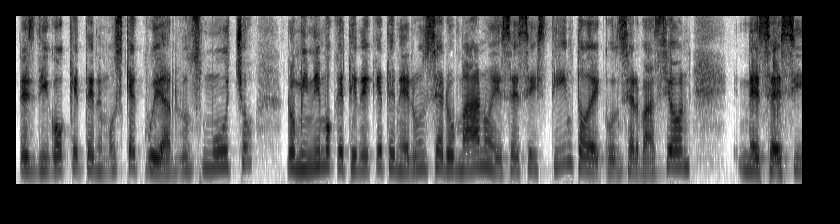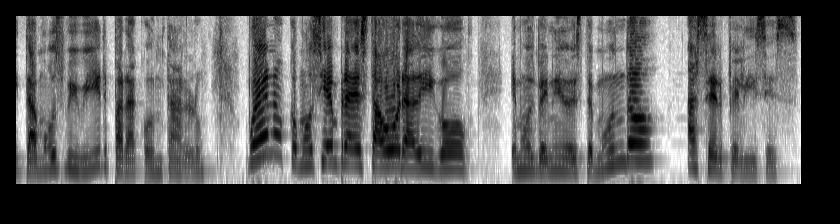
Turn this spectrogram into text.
les digo que tenemos que cuidarnos mucho. Lo mínimo que tiene que tener un ser humano es ese instinto de conservación. Necesitamos vivir para contarlo. Bueno, como siempre a esta hora digo, hemos venido a este mundo a ser felices.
